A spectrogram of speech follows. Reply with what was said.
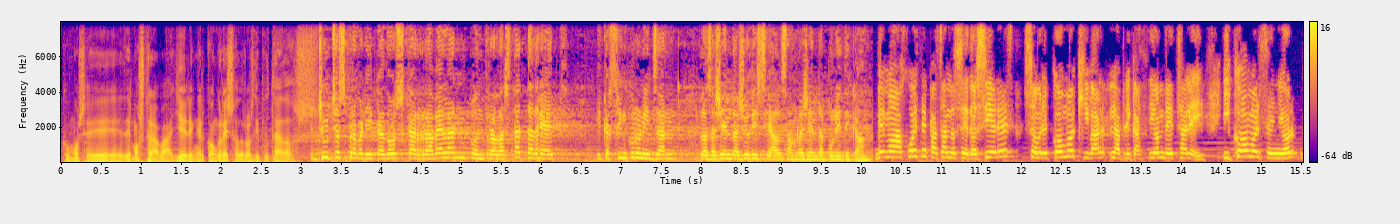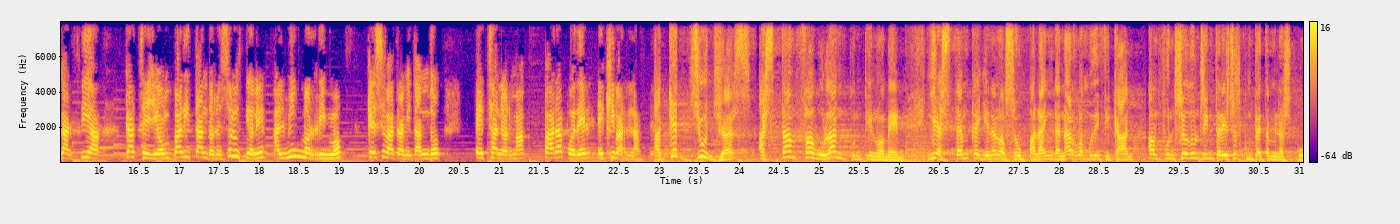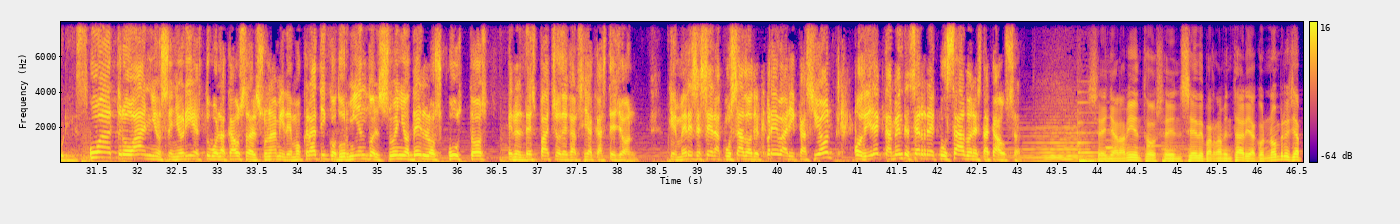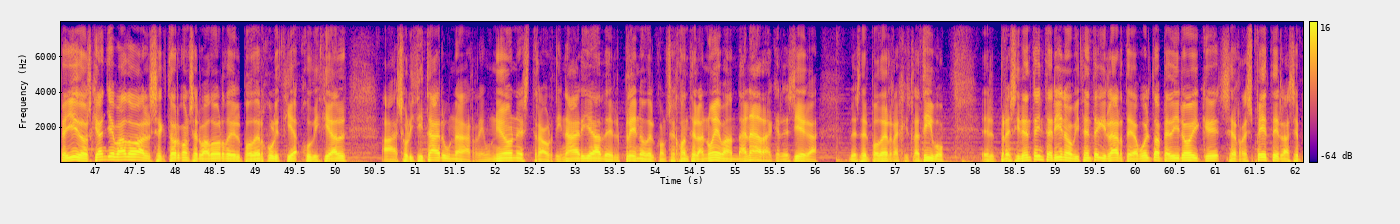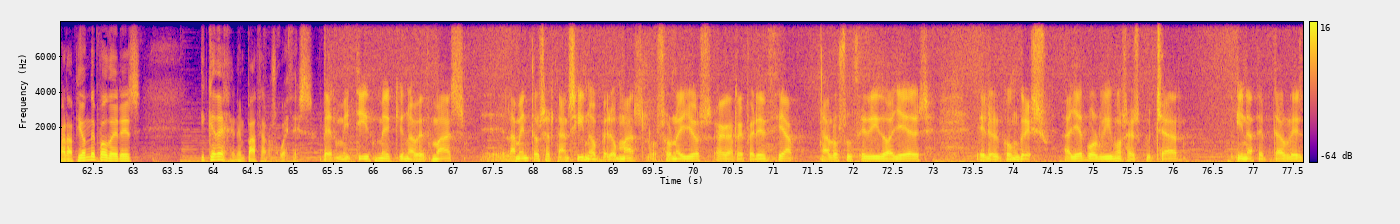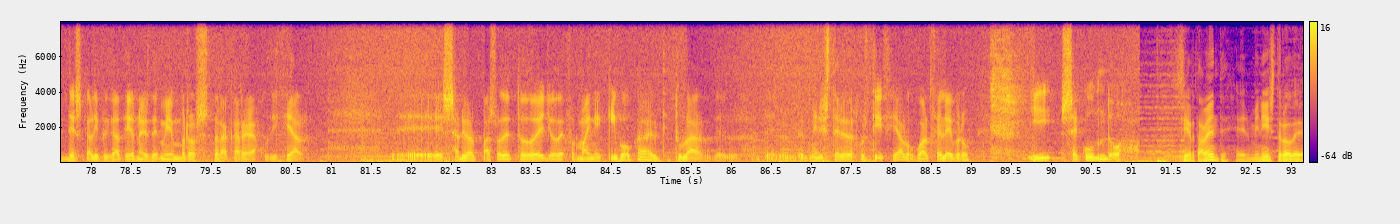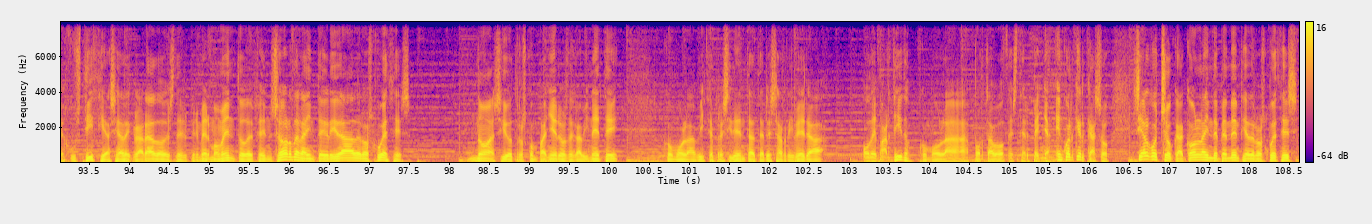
como se demostraba ayer en el Congreso de los Diputados. Jutges prevaricadors que rebel·len contra l'estat de dret y que sincronitzan las agendas judicials amb l'agenda política. Vemos a jueces pasándose dosieres sobre cómo esquivar la aplicación de esta ley y cómo el señor García Castellón va dictando resoluciones al mismo ritmo que se va tramitando esta norma para poder esquivarla. Aquests jutges estan fabulant contínuament i estem caient en el seu parany d'anar-la modificant en funció d'uns interessos completament espuris. Cuatro años, señoría, estuvo la causa del tsunami democrático durmiendo el sueño de los justos en el despacho de García Castellón, que merece ser acusado de prevaricación o directamente ser recusado en esta causa. Señalamientos en sede parlamentaria con nombres y apellidos que han llevado al sector conservador del Poder Judicial a solicitar una reunión extraordinaria del Pleno del Consejo ante la nueva andanada que les llega desde el Poder Legislativo. El presidente interino Vicente Aguilarte ha vuelto a pedir hoy que se respete la separación de poderes y que dejen en paz a los jueces. Permitidme que una vez más, eh, lamento ser cansino, pero más lo son ellos, haga referencia a lo sucedido ayer en el Congreso. Ayer volvimos a escuchar inaceptables descalificaciones de miembros de la carrera judicial. Eh, salió al paso de todo ello de forma inequívoca el titular del, Ministerio de Justicia, lo cual celebro, y segundo, Ciertamente, el ministro de Justicia se ha declarado desde el primer momento defensor de la integridad de los jueces. No así otros compañeros de gabinete como la vicepresidenta Teresa Rivera o de partido, como la portavoz Esther Peña. En cualquier caso, si algo choca con la independencia de los jueces,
